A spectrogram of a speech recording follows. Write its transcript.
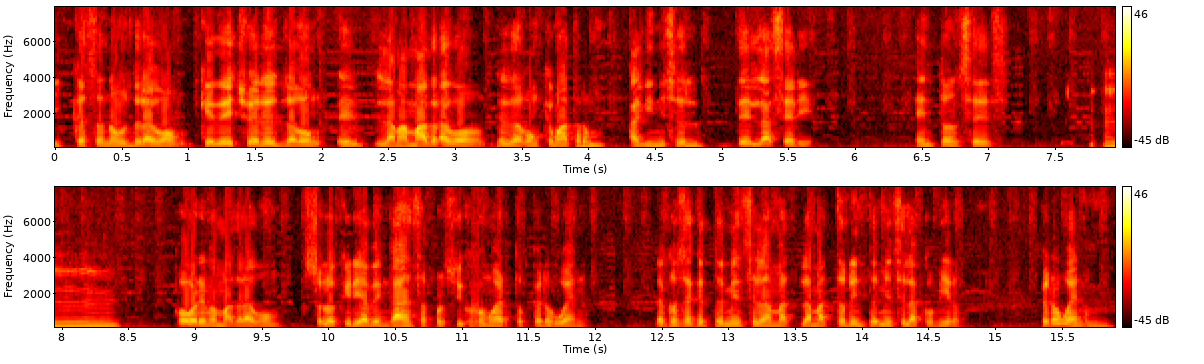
y cazan a un dragón, que de hecho era el dragón, la mamá dragón, del dragón que mataron al inicio de la serie. Entonces... Mm. Pobre mamá dragón, solo quería venganza por su hijo muerto, pero bueno. La cosa es que también se la, mataron y también se la comieron. Pero bueno, mm.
